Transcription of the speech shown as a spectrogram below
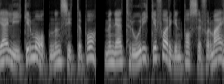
Jeg liker måten den sitter på, men jeg tror ikke fargen passer for meg.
